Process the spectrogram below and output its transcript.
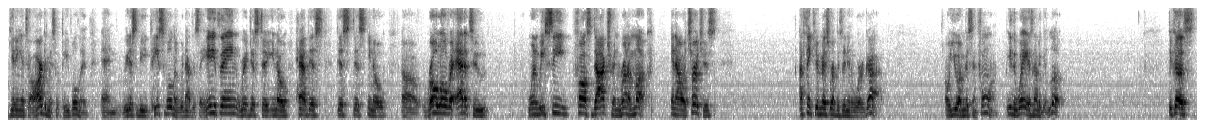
getting into arguments with people and and we're just to be peaceful and we're not to say anything, we're just to, you know, have this this this, you know, uh, rollover attitude when we see false doctrine run amok in our churches, I think you're misrepresenting the Word of God or you are misinformed. Either way, it's not a good look. Because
